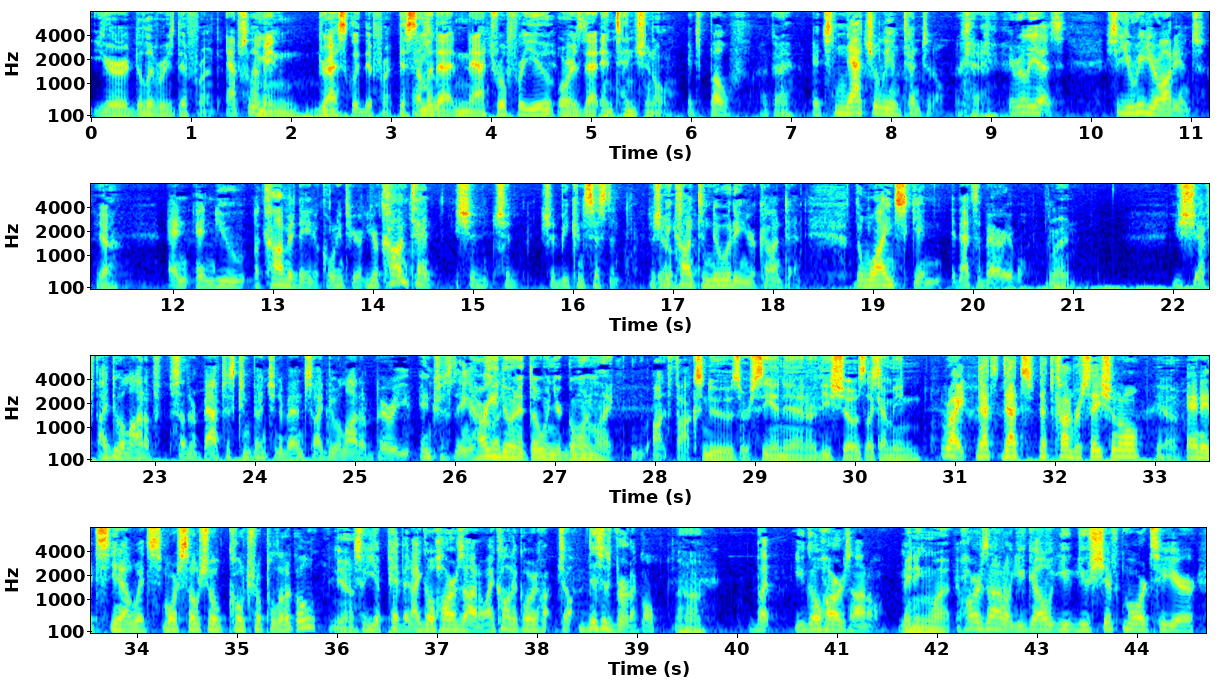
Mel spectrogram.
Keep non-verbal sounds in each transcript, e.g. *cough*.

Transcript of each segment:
your delivery is different. Absolutely. I mean, drastically different. Is some of that natural for you or is that intentional? It's both. Okay. It's naturally intentional. Okay. It really is. So you read your audience Yeah. and, and you accommodate according to your your content should should should be consistent. There should be continuity in your content. The wineskin, that's a variable. Right. You shift. I do a lot of Southern Baptist Convention events. I do a lot of very interesting. How are you doing it though when you're going like on Fox News or CNN or these shows? Like, I mean, Right. That's that's that's conversational. Yeah. And it's you know it's more social, cultural, political. Yeah. So you pivot. I go horizontal. I call it going. So this is vertical. uh huh. But you go horizontal. Meaning what? horizontal. You go, you you shift more to your.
